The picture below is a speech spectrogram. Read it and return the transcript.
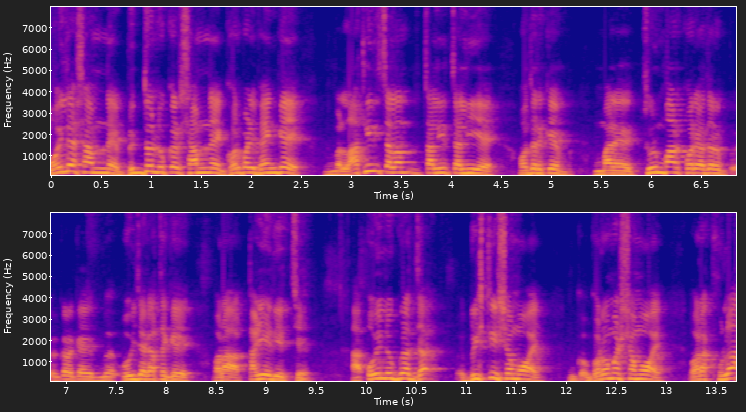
মহিলার সামনে, বৃদ্ধ লোকের সামনে ঘরবাড়ি ভেঙে লাঠি চালান, চালিয়ে চালিয়ে ওদেরকে মানে চুরমার করে ওদের ওই জায়গা থেকে ওরা তাড়িয়ে দিচ্ছে। আর ওই লোকগুলো বৃষ্টির সময়, গরমের সময় ওরা খোলা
